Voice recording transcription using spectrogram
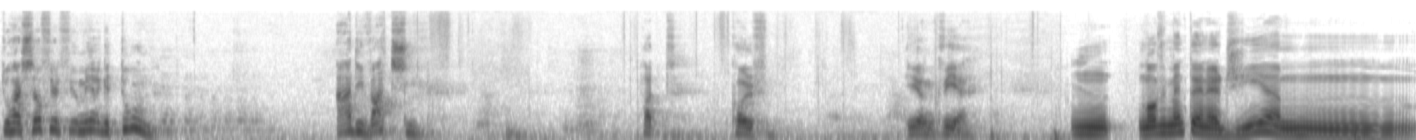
du, hast so viel für mich getan. Auch die Watschen hat geholfen. Irgendwie. Mm, movimento Energia, mm,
